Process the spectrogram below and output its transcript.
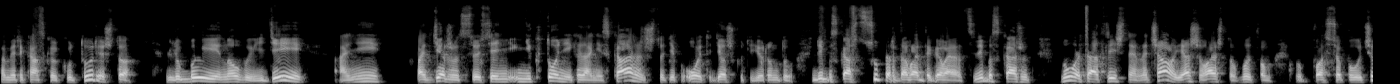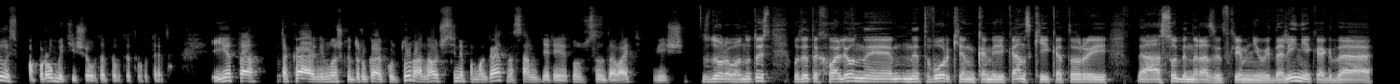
в американской культуре, что любые новые идеи, они поддерживаться. То есть никто никогда не скажет, что типа, ой, ты делаешь какую-то ерунду. Либо скажут, супер, давай договариваться, либо скажут, ну, это отличное начало, я желаю, чтобы вот вам у вас все получилось, попробуйте еще вот это, вот это, вот это. И это такая немножко другая культура, она очень сильно помогает, на самом деле, ну, создавать вещи. Здорово. Ну, то есть вот это хваленный нетворкинг американский, который особенно развит в Кремниевой долине, когда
